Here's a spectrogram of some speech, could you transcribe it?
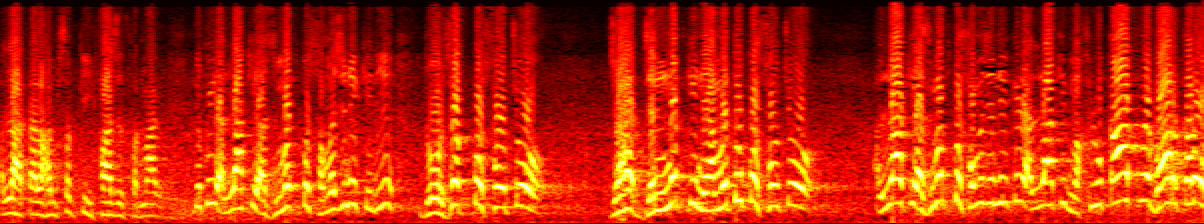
اللہ تعالی ہم سب کی حفاظت فرما دیکھو، یہ اللہ کی عظمت کو سمجھنے کے لیے دوزک کو سوچو، جہاں جنت کی نعمتوں کو سوچو، اللہ کی عظمت کو سمجھنے کے لیے اللہ کی مخلوقات میں غور کرو۔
